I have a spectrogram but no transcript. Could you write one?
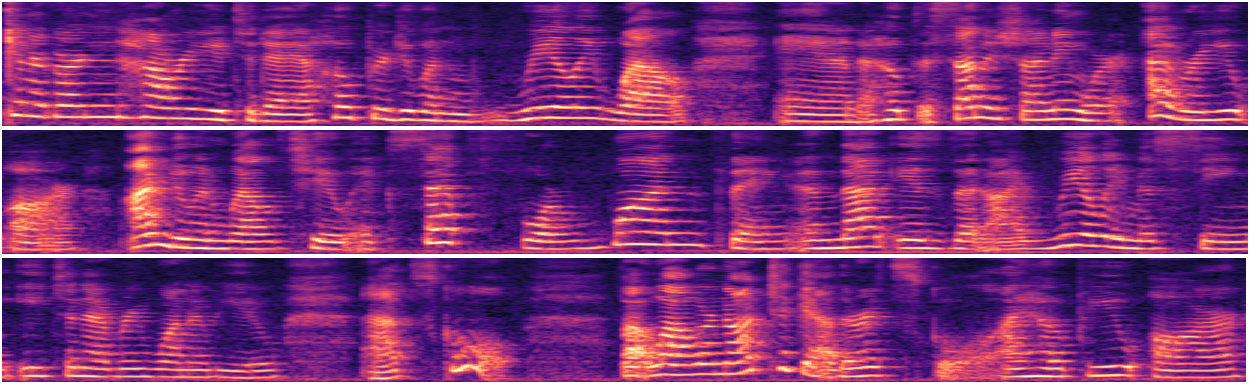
kindergarten. How are you today? I hope you're doing really well and I hope the sun is shining wherever you are. I'm doing well too, except for one thing, and that is that I really miss seeing each and every one of you at school. But while we're not together at school, I hope you are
